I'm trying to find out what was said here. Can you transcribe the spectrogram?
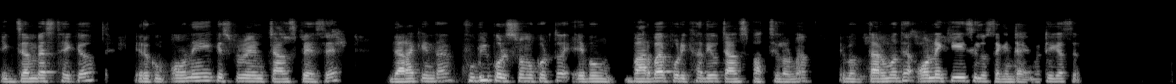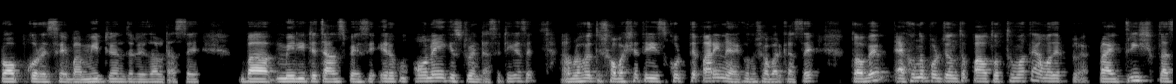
এক্সাম ব্যাচ থেকেও এরকম অনেক স্টুডেন্ট চান্স পেয়েছে। যারা কিনা খুবই পরিশ্রম করতো এবং বারবার পরীক্ষা দিয়েও চান্স পাচ্ছিল না এবং তার মধ্যে অনেকেই ছিল সেকেন্ড টাইম ঠিক আছে? টপ করেছে বা মিড রেঞ্জের রেজাল্ট আছে বা মেরিটে চান্স পেয়েছে, এরকম অনেক স্টুডেন্ট আছে, ঠিক আছে? আমরা হয়তো সবার সাথে রিস্ক করতে পারি না এখনও সবার কাছে, তবে এখনও পর্যন্ত পাওয়া তথ্য মতে আমাদের প্রা- প্রায় ত্রিশ প্লাস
